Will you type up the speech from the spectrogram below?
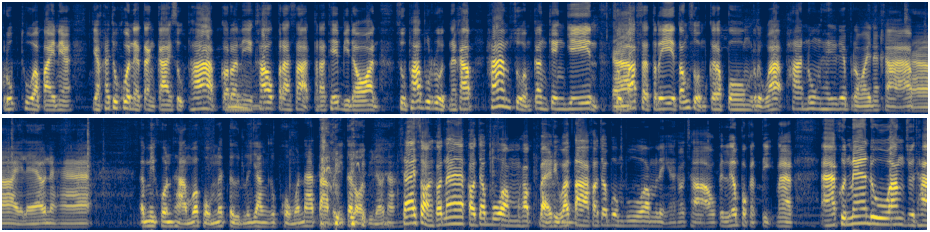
กรุ๊ปทัวร์ไปเนี่ยอยากให้ทุกคนเนี่ยแต่งกายสุภาพกรณีเข้าปราสาทพระเทพบิดร สุภาพบุรุษนะครับ ห้ามสวมกางเกงยีน ครับ สุภาพสตรีต้องสวมกระโปรง หรือว่าผ้านุ่งให้เรียบร้อยนะครับ ใช่แล้วนะฮะเอ่อ มีคนถามว่าผมน่ะตื่นหรือยังคือผมว่าหน้าตาแบบนี้ตลอดอยู่แล้วนะ ใช่สอนเขาหน้าเขาจะบวมครับหมายถึงว่าตาเขาจะบวมๆอะไรอย่างเงี้ยเช้าๆเป็นเรื่องปกติมากอ่าคุณแม่ดวงจุธา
